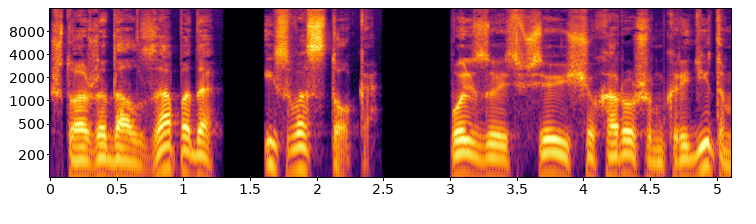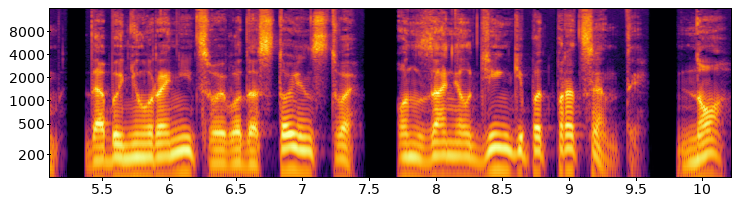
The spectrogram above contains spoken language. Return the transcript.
что ожидал запада и с востока. Пользуясь все еще хорошим кредитом, дабы не уронить своего достоинства, он занял деньги под проценты. Но,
